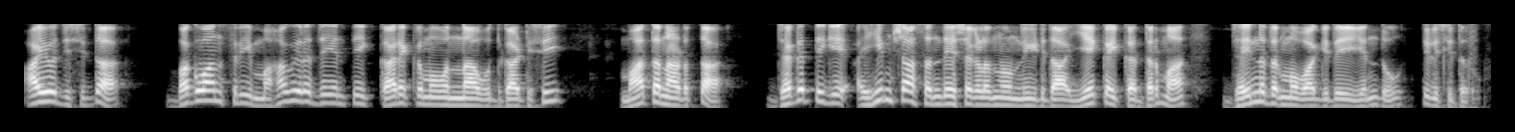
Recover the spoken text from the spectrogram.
ಆಯೋಜಿಸಿದ್ದ ಭಗವಾನ್ ಶ್ರೀ ಮಹಾವೀರ ಜಯಂತಿ ಕಾರ್ಯಕ್ರಮವನ್ನು ಉದ್ಘಾಟಿಸಿ ಮಾತನಾಡುತ್ತಾ ಜಗತ್ತಿಗೆ ಅಹಿಂಸಾ ಸಂದೇಶಗಳನ್ನು ನೀಡಿದ ಏಕೈಕ ಧರ್ಮ ಜೈನ ಧರ್ಮವಾಗಿದೆ ಎಂದು ತಿಳಿಸಿದರು.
